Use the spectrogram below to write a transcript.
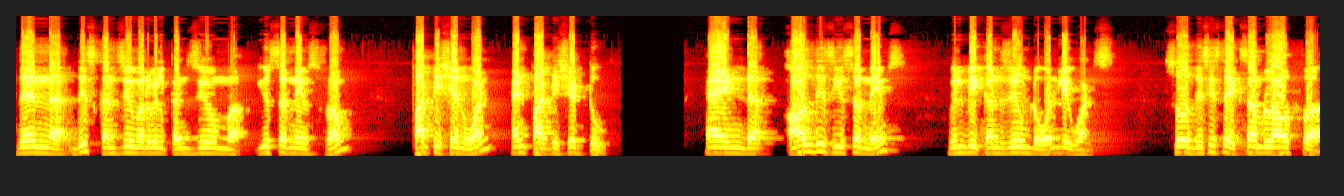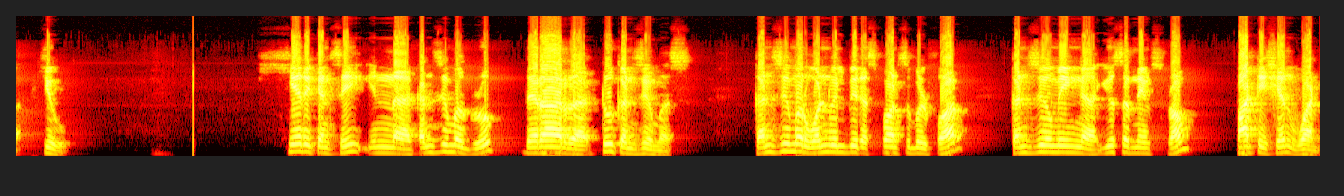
then uh, this consumer will consume uh, usernames from partition 1 and partition 2 and uh, all these usernames will be consumed only once. So this is the example of queue. Here you can see in consumer group there are two consumers. Consumer 1 will be responsible for consuming usernames from partition 1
